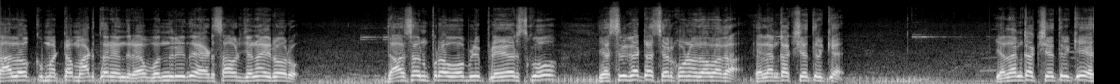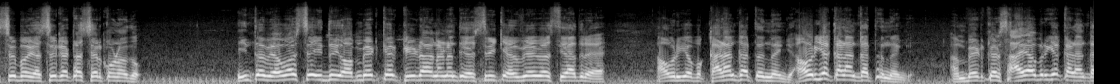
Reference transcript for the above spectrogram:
ತಾಲೂಕು ಮಟ್ಟ ಮಾಡ್ತಾರೆ ಅಂದರೆ ಒಂದರಿಂದ ಎರಡು ಸಾವಿರ ಜನ ಇರೋರು. ದಾಸನಪುರ, ಹೋಬಳಿ ಪ್ಲೇಯರ್ಸ್ಗೂ ಹೆಸರುಘಟ್ಟ ಸೇರ್ಕೊಳೋದು ಅವಾಗ, ಯಲಂಕ ಕ್ಷೇತ್ರಕ್ಕೆ. ಯಲಂಕ ಕ್ಷೇತ್ರಕ್ಕೆ ಹೆಸರು ಹೆಸರುಘಟ್ಟ ಸೇರ್ಕೊಳೋದು. ಇಂಥ ವ್ಯವಸ್ಥೆ ಇದ್ದು ಅಂಬೇಡ್ಕರ್ ಕ್ರೀಡಾಂಗಣ ಅಂತ ಹೆಸರಿಗೆ ಅವ್ಯವಸ್ಥೆ ಆದರೆ ಅವರಿಗೆ ಕಳಂಕ ತಂದಂಗೆ, ಅವ್ರಿಗೆ ಕಳಂಕ ತಂದಂಗೆ. ಅಂಬೇಡ್ಕರ್ ಸಾಹೇಬ್ರಿಗೆ ಕಳಂಕ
